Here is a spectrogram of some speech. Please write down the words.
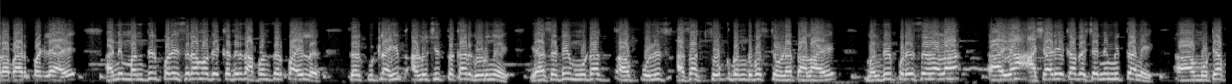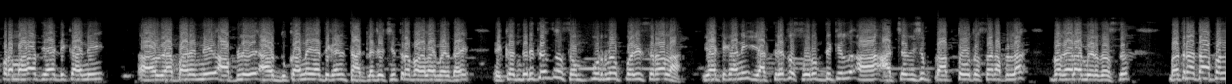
घराबाहेर पडले आहे. आणि मंदिर परिसरामध्ये एकंदरीत आपण जर पाहिलं तर कुठलाही अनुचित प्रकार घडू नये. यासाठी मोठा पोलीस असा चोख बंदोबस्त ठेवण्यात आला आहे. मंदिर परिसराला या आषाढी एकादशा निमित्ताने मोठ्या प्रमाणात या ठिकाणी व्यापाऱ्यांनी आपले दुकानं या ठिकाणी ताटल्याचे चित्र बघायला मिळत आहे. एकंदरीतच संपूर्ण परिसराला या ठिकाणी यात्रेचं स्वरूप देखील आजच्या दिवशी प्राप्त होत असताना आपल्याला बघायला मिळत असतं. मात्र आता आपण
